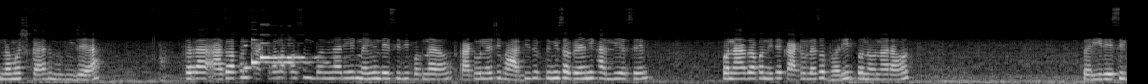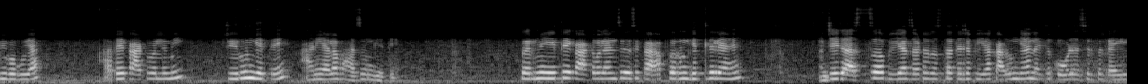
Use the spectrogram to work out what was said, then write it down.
नमस्कार मी विजया. तर आज आपण काटोल्यापासून बनणारी एक नवीन रेसिपी बघणार आहोत. काटोल्याची भाजी तर तुम्ही सगळ्यांनी खाल्ली असेल पण आज आपण इथे काटोल्याचं भरीत बनवणार आहोत. तर ही रेसिपी बघूया. आता हे काटोले मी चिरून घेते आणि याला भाजून घेते. तर मी इथे काटोल्यांचे असे काप करून घेतलेले आहे. जे जास्त बिया जठर असतात त्याच्या बिया काढून घ्या नाही तर कोवळे असेल तर काही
